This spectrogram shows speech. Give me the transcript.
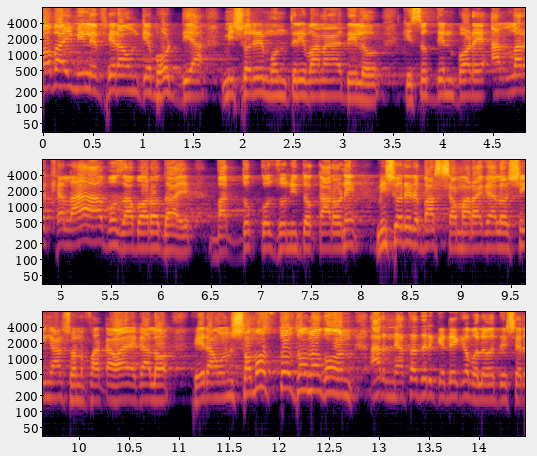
সবাই মিলে ফেরাউনকে ভোট দিয়া মিশরের মন্ত্রী বানায় দিল। কিছুদিন পরে আল্লাহর খেলা বোঝা বড় দায়। বার্ধক্যজনিত কারণে মিশরের বাদশা মারা গেল, সিংহাসন ফাঁকা হয়ে গেল। ফেরাউন সমস্ত জনগণ আর নেতাদেরকে ডেকে বলে দেশের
